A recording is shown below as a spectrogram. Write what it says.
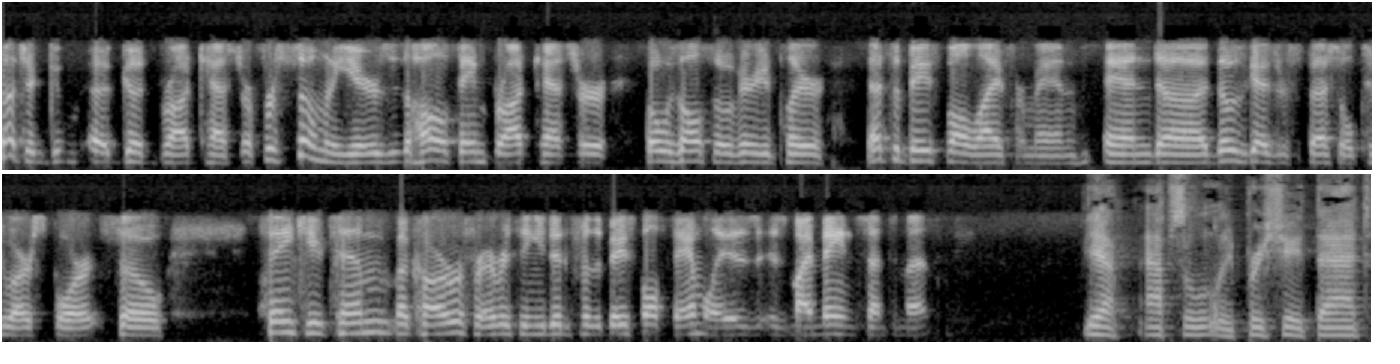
such a, g- a good broadcaster for so many years. He's a Hall of Fame broadcaster, but was also a very good player. That's a baseball lifer, man, and uh, those guys are special to our sport. So thank you, Tim McCarver, for everything you did for the baseball family. Is is my main sentiment. Yeah, absolutely. Appreciate that.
